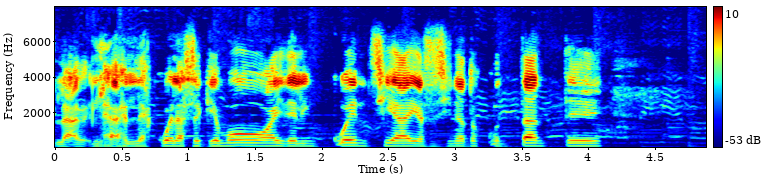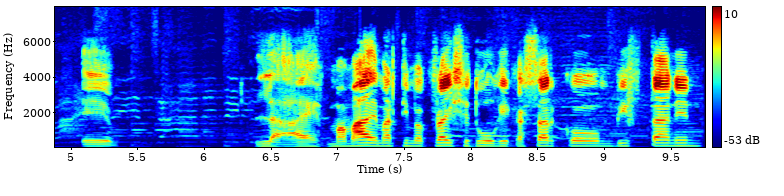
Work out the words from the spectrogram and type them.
la, escuela se quemó, hay delincuencia, hay asesinatos constantes. Eh, la mamá de Marty McFly se tuvo que casar con Biff Tannen.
